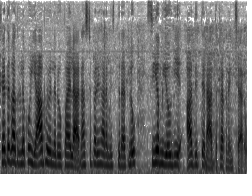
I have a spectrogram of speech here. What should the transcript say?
క్షతగాత్రులకు యాభై వేల రూపాయల నష్టపరిహారం ఇస్తున్నట్లు సీఎం యోగి ఆదిత్యనాథ్ ప్రకటించారు.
